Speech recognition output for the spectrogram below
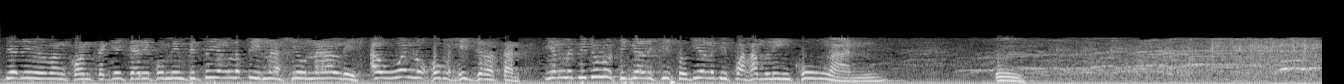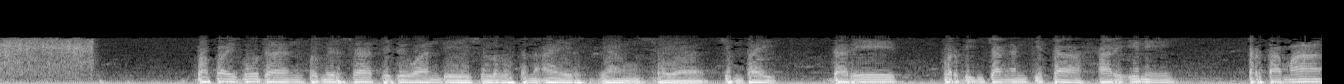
Jadi memang konteksnya cari pemimpin itu yang lebih nasionalis. Awaluhum hijratan. Yang lebih dulu tinggal di situ. Dia lebih paham lingkungan. Bapak Ibu dan pemirsa TV One di seluruh tanah air yang saya cintai. Dari perbincangan kita hari ini Pertama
